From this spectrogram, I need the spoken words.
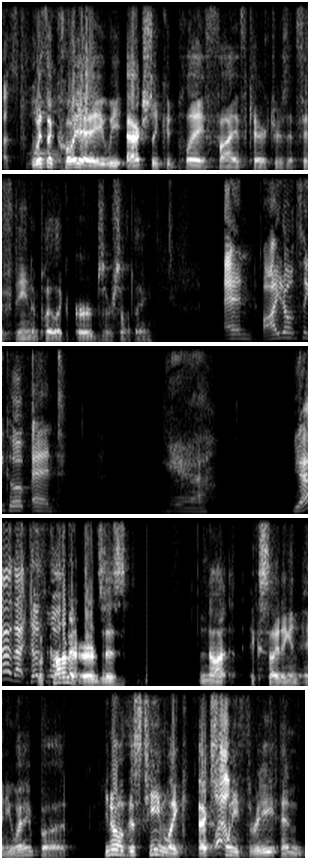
a scroll. with Okoye, we actually could play five characters at 15 and play like herbs or something. and I don't think of and yeah. Yeah, that does With work. Kana herbs is not exciting in any way, but you know, this team like X23 and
